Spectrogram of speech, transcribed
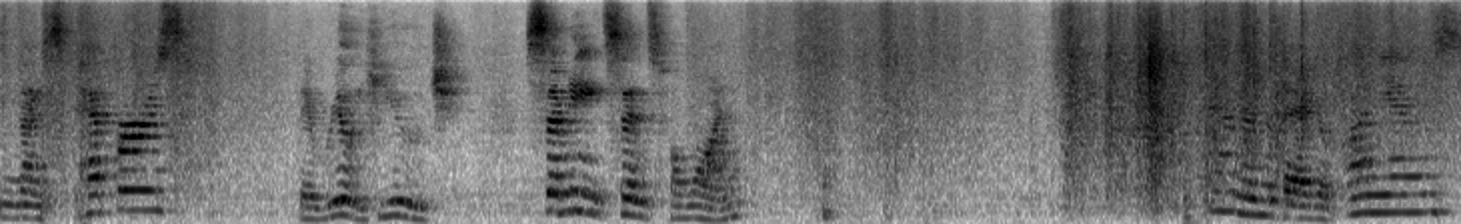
Some nice peppers. They're really huge. 78 cents for one. And then the bag of onions.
